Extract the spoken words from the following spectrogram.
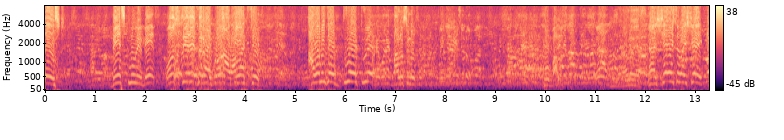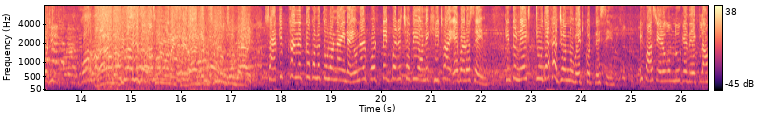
best best movie best অস্থির একবার ভাই পুরো ভালো লাগছে। আগামীতে টু এ টু এ। অনেক ভালো ছিল। খুব ভালো। ভালো হ্যাঁ সে হয়েছে ভাই সেই কঠিন। শাকিব খানের তো কোনো তুলনাই নাই। ওনার প্রত্যেকবারের ছবি অনেক হিট হয় এবারও সেম কিন্তু নেক্সট টু দেখার জন্য ওয়েট করতেছি। এই ফার্স্ট এরকম লুকে দেখলাম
